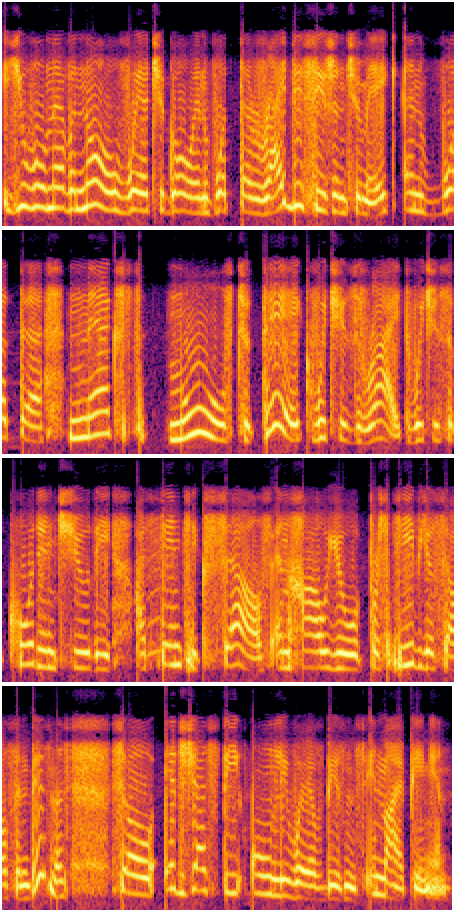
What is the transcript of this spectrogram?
you will never know where to go and what the right decision to make and what the next move to take which is right, which is according to the authentic self and how you perceive yourself in business. So it's just the only way of business, in my opinion.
